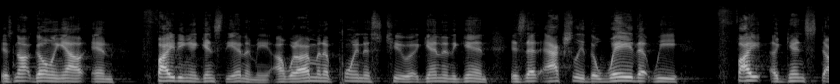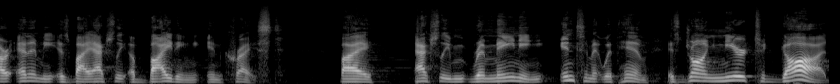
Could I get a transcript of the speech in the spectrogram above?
is not going out and fighting against the enemy. Uh, what I'm going to point us to again and again is that actually the way that we fight against our enemy is by actually abiding in Christ, by actually remaining intimate with Him. It's drawing near to God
